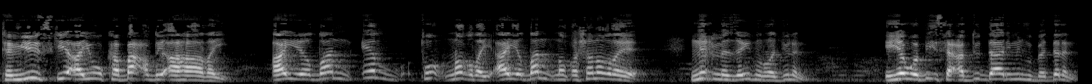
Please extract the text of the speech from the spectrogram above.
tamyiizkii ayuu ka bacdi ahaaday. Aydan idtu noqday aydan noqosho noqdaye nicma zaydun rajulan. Iyo wa bi'sa cabdudaari minhu bedelan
